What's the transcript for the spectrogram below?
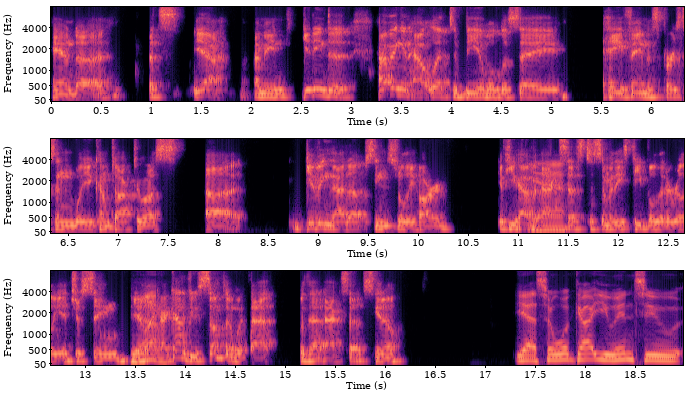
and uh, that's yeah. I mean, getting to having an outlet to be able to say, "Hey, famous person, will you come talk to us?" Uh, giving that up seems really hard if you have Yeah. access to some of these people that are really interesting, you're Yeah. like, I got to do something with that, with that access, you know? Yeah. So what got you into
